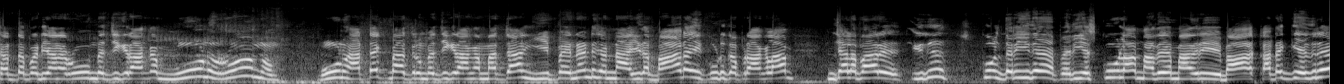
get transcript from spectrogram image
சட்டப்படியான ரூம் வச்சுக்கிறாங்க மூணு ரூமும் மூணு அட்டாக் பாத்ரூம் வச்சுக்கிறாங்க மச்சான். இப்போ என்னென்னு சொன்னால் இதை வாடகை கொடுக்க போகிறாங்களாம் இஞ்சால பாரு இது ஸ்கூல் தெரியுது பெரிய ஸ்கூலாம் அதே மாதிரி பா கடைக்கு எதிரே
